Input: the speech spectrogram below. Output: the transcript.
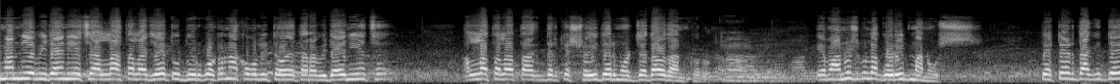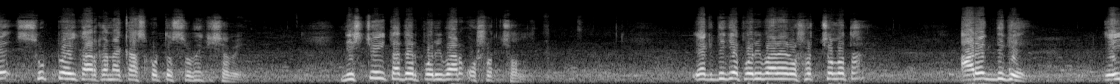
ইমান নিয়ে বিদায় নিয়েছে, আল্লাহ তালা যেহেতু দুর্ঘটনা কবলিত হয়ে তারা বিদায় নিয়েছে, আল্লাহ তালা তাদেরকে শহীদের মর্যাদাও দান করুন। এ মানুষগুলো গরিব মানুষ, পেটের দাগিতে ছোট্ট এই কারখানায় কাজ করতো শ্রমিক হিসাবে। নিশ্চয়ই তাদের পরিবার অসচ্ছল। একদিকে পরিবারের অসচ্ছলতা, আরেকদিকে এই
